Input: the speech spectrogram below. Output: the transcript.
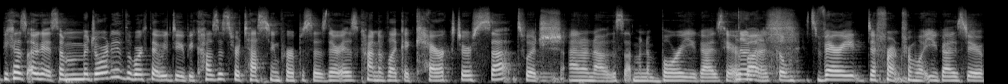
because okay, so majority of the work that we do because it's for testing purposes, there is kind of like a character set, which I don't know. This I'm going to bore you guys here, No, but no, on. it's very different from what you guys do.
